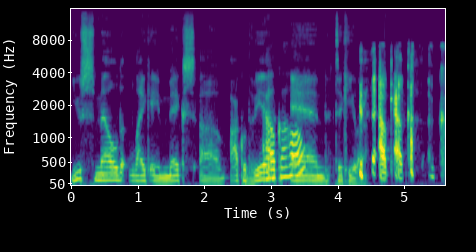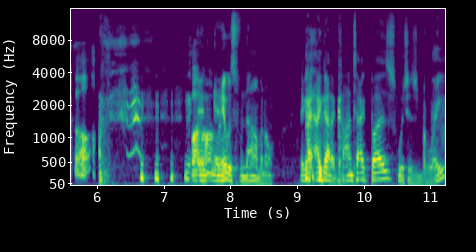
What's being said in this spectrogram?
you smelled like a mix of aqua de Villa Alcohol? and tequila, Al- al- alcohol. And, on, and it was phenomenal. Like I, I got a contact buzz, which is great.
